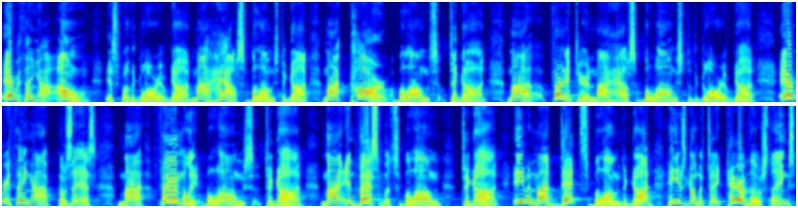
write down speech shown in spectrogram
Everything I own is for the glory of God. My house belongs to God. My car belongs to God. My furniture in my house belongs to the glory of God. Everything I possess, my family belongs to God. My investment investments belong to God. Even my debts belong to God. He is going to take care of those things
